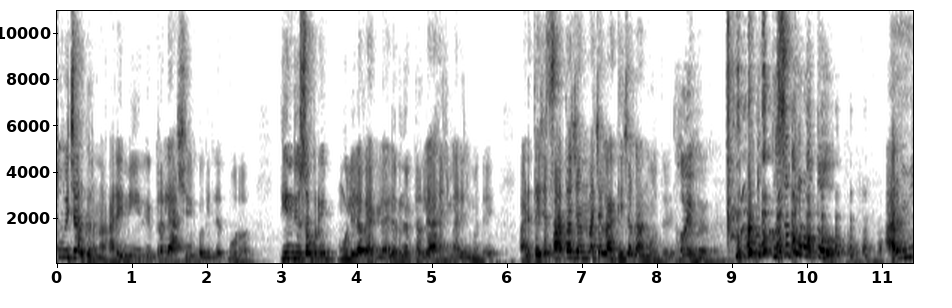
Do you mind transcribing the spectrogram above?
तू विचार कर ना. अरे मी लिटरली असे बघितलेत पोरं. तीन दिवसापूर्वी मुलीला भेटलाय लग्न ठरलंय अरेंज मॅरेजमध्ये. आणि त्याच्या साता जन्माच्या गाठीचं गाणं होतंय. होय होय तू कसं ठरवतो? अरे मी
